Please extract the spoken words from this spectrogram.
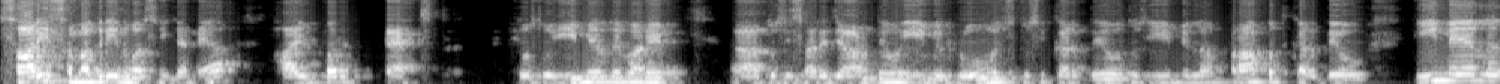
ਸਾਰੀ ਸਮੱਗਰੀ ਨੂੰ ਅਸੀਂ ਕਹਿੰਦੇ ਆ ਹਾਈਪਰ ਟੈਕਸਟ ਦੋਸਤੋ ਈਮੇਲ ਦੇ ਬਾਰੇ ਤੁਸੀਂ ਸਾਰੇ ਜਾਣਦੇ ਹੋ। ਈਮੇਲ ਰੋਜ਼ ਤੁਸੀਂ ਕਰਦੇ ਹੋ, ਤੁਸੀਂ ਈਮੇਲਾਂ ਪ੍ਰਾਪਤ ਕਰਦੇ ਹੋ। ਈਮੇਲ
